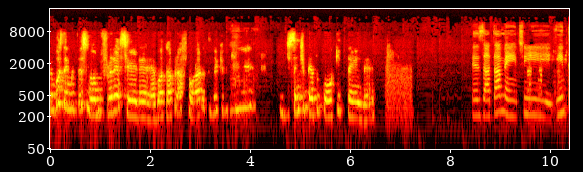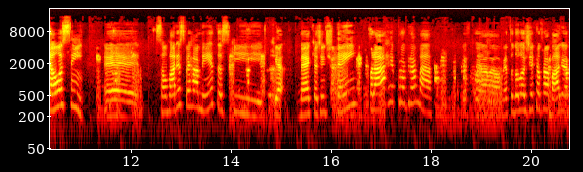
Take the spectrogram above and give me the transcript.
eu gostei muito desse nome, florescer, né? É botar para fora tudo aquilo que de sentimento bom que tem, né? Exatamente. E, então, assim, é, são várias ferramentas que, que né, que a gente tem para reprogramar. A metodologia que eu trabalho é,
